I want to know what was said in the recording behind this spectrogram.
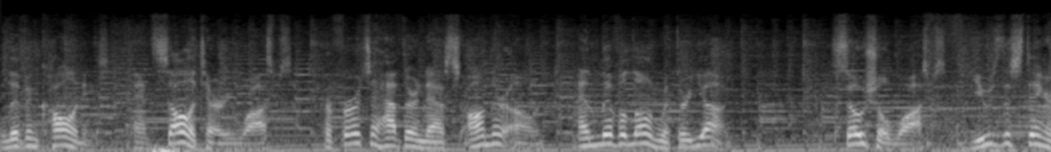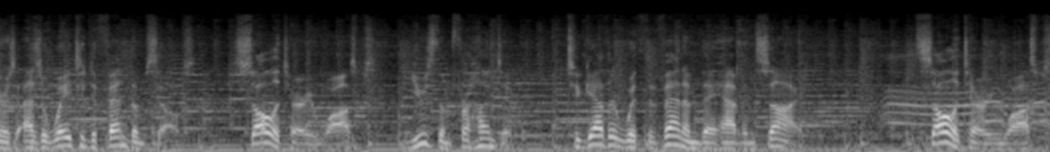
live in colonies, and solitary wasps prefer to have their nests on their own and live alone with their young. Social wasps use the stingers as a way to defend themselves. Solitary wasps use them for hunting, together with the venom they have inside. Solitary wasps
